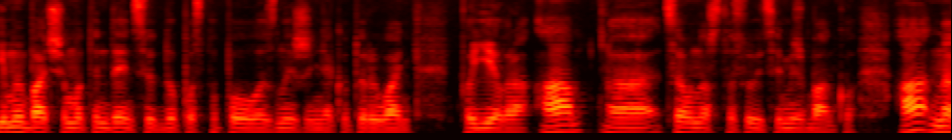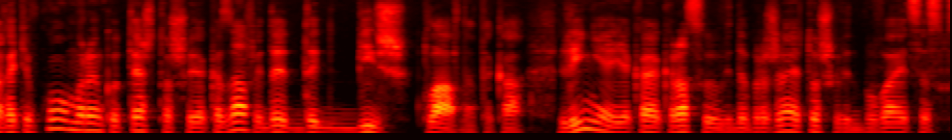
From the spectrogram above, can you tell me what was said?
І ми бачимо тенденцію до поступового зниження котирувань по євро. А е, це у нас стосується міжбанку. А на готівковому ринку теж те, що я казав, іде більш плавна така лінія, яка якраз відображає те, що відбувається з-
